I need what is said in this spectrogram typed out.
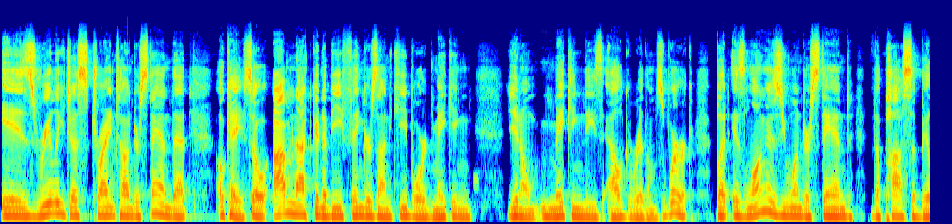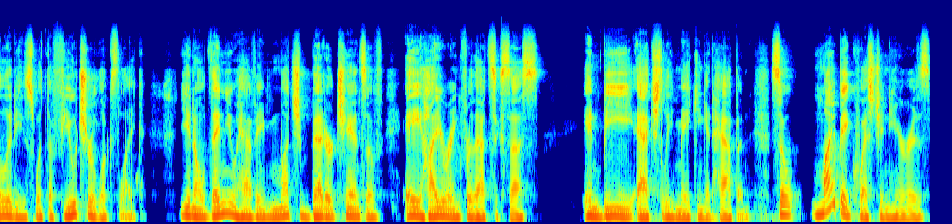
is really just trying to understand that okay, so I'm not going to be fingers on keyboard making you know making these algorithms work but as long as you understand the possibilities what the future looks like you know, then you have a much better chance of A, hiring for that success and B, actually making it happen. So, my big question here is,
